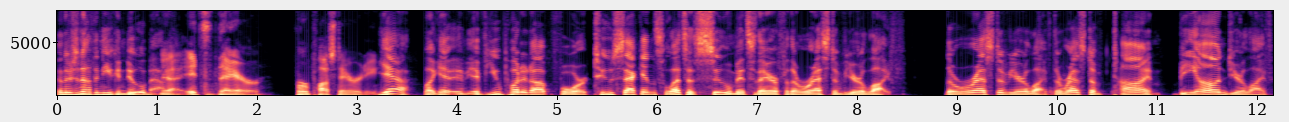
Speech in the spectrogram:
and there's nothing you can do about it. yeah, it's there for posterity. Yeah. Like if, if you put it up for two seconds, let's assume it's there for the rest of your life. The rest of your life, the rest of time beyond your life.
